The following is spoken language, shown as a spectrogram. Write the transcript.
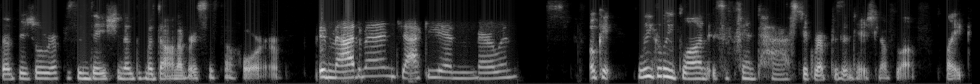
the visual representation of the Madonna versus the horror. In Mad Men, Jackie and Marilyn. Okay, Legally Blonde is a fantastic representation of love. Like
